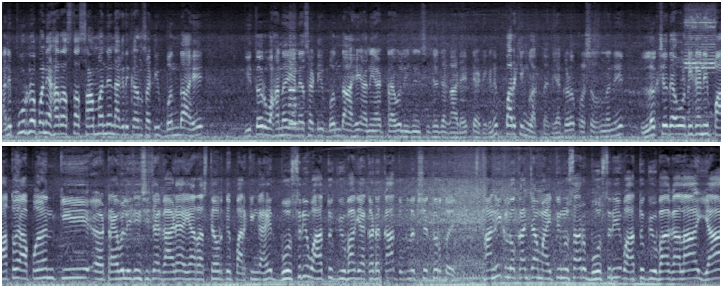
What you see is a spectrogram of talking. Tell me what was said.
आणि पूर्णपणे हा रस्ता सामान्य नागरिकांसाठी बंद आहे. इतर वाहनं येण्यासाठी बंद आहे आणि या ट्रॅव्हल एजन्सीच्या ज्या गाड्या आहेत त्या ठिकाणी पार्किंग लागतात याकडे प्रशासनाने लक्ष द्यावं. ठिकाणी पाहतोय आपण की ट्रॅव्हल एजन्सीच्या गाड्या या रस्त्यावरती पार्किंग आहेत. भोसरी वाहतूक विभाग याकडे का दुर्लक्ष करतोय? स्थानिक लोकांच्या माहितीनुसार भोसरी वाहतूक विभागाला या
